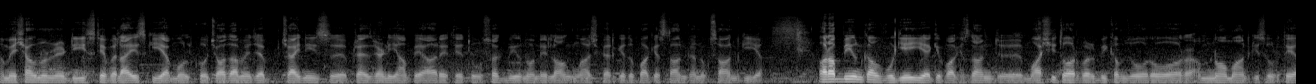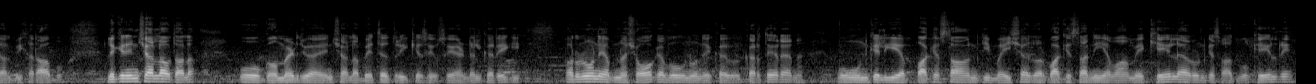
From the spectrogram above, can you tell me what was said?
हमेशा उन्होंने डिस्टेबलाइज़ किया मुल्क को। चौदह में जब चाइनीज़ प्रेसिडेंट यहाँ पे आ रहे थे तो उस वक्त भी उन्होंने लॉन्ग मार्च करके तो पाकिस्तान का नुकसान किया। और अब भी उनका वो यही है कि पाकिस्तान माशी तौर पर भी कमज़ोर हो और अमन अमान की सूरत हाल भी ख़राब हो। लेकिन इन ताला वो गवर्नमेंट जो है इन बेहतर तरीके से उसे हैंडल करेगी। और उन्होंने अपना शौक़ है वो उन्होंने कर, करते रहना। वो उनके लिए अब पाकिस्तान की मीशत और पाकिस्तानी अवाम एक खेल है और उनके साथ वो खेल रहे हैं।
